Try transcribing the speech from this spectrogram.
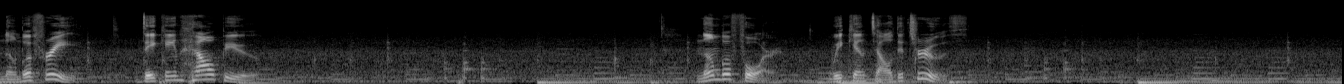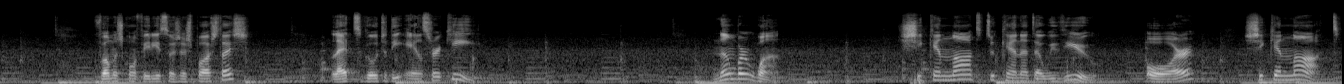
Number three, they can help you. Number four, we can tell the truth. Vamos conferir suas respostas? Let's go to the answer key. Number one, she cannot to Canada with you, or she cannot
